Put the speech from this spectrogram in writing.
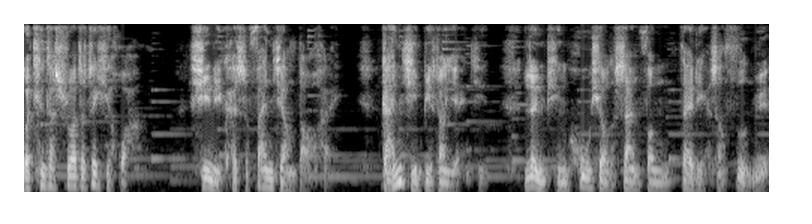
我听他说着这些话，心里开始翻江倒海，赶紧闭上眼睛，任凭呼啸的山风在脸上肆虐。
